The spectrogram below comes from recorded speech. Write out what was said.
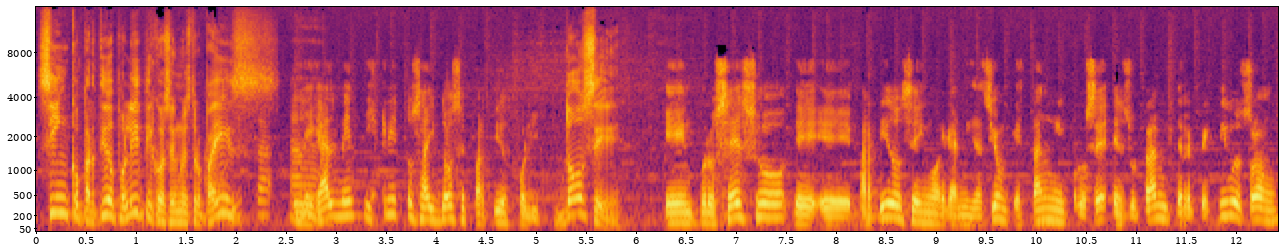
Cinco partidos políticos en nuestro país. Legalmente inscritos hay 12 partidos políticos. 12. En proceso de eh, partidos en organización que están en, proceso, en su trámite respectivo son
